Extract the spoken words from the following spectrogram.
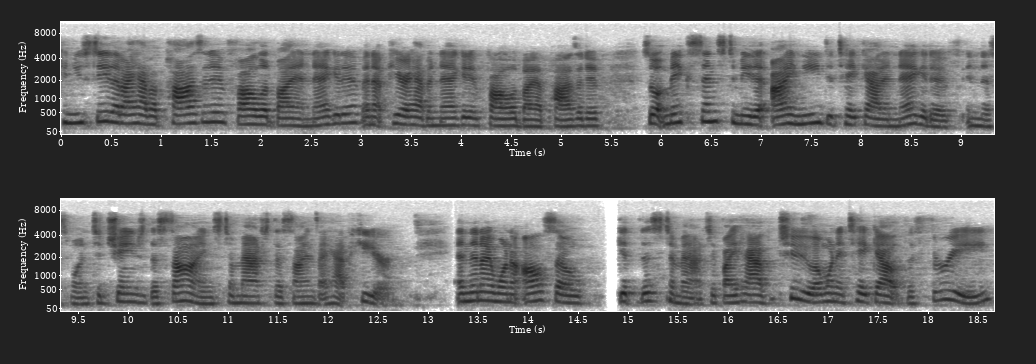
Can you see that I have a positive followed by a negative? And up here I have a negative followed by a positive. So it makes sense to me that I need to take out a negative in this one to change the signs to match the signs I have here. And then I want to also get this to match. If I have 2, I want to take out the 3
